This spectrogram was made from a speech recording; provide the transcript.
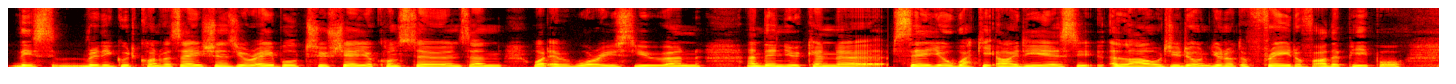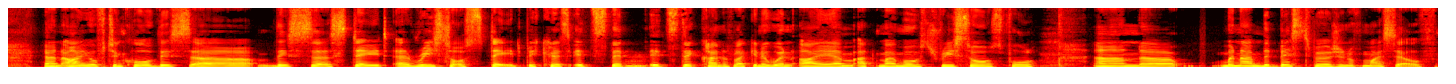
these really good conversations. You're able to share your concerns and whatever worries you, and and then you can uh, say your wacky ideas aloud. You don't. You're not afraid of other people. And I often call this uh, this uh, state a resource state because it's the mm. it's the kind of like you know when I am at my most resourceful and uh, when I'm the best version of myself.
